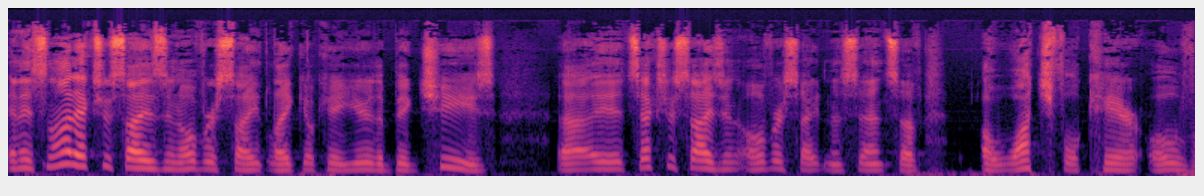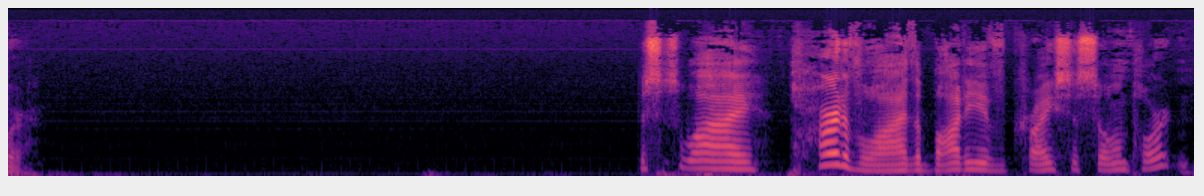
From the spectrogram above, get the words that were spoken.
And it's not exercising oversight like, okay, you're the big cheese. Uh, it's exercising oversight in the sense of a watchful care over. This is why, part of why the body of Christ is so important.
